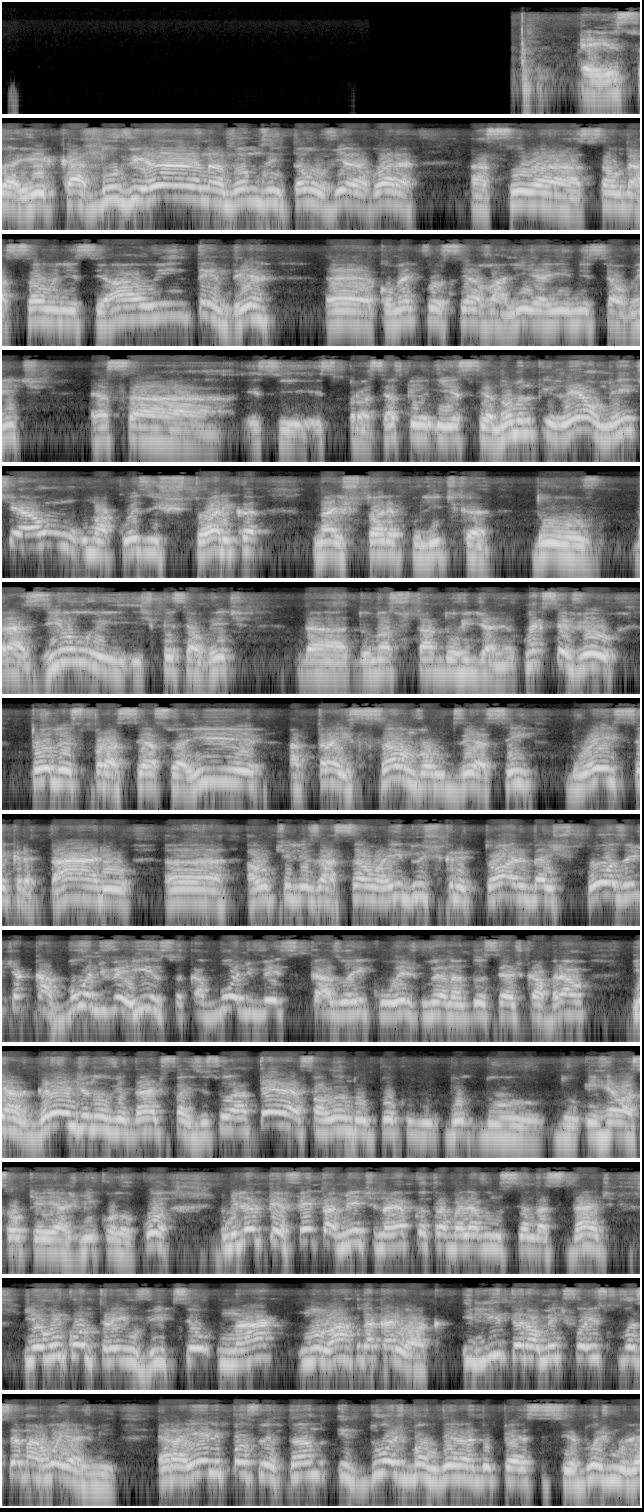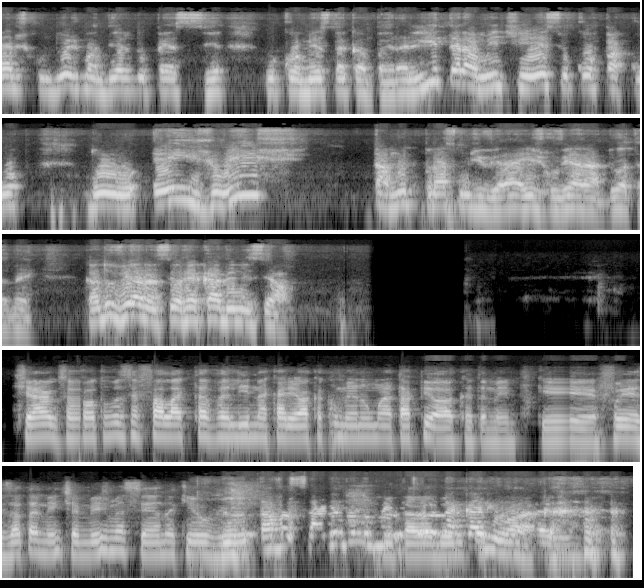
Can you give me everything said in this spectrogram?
É isso aí, Cadu Viana. Vamos então ouvir agora a sua saudação inicial e entender é, como é que você avalia inicialmente essa, esse, esse processo que, e esse fenômeno que realmente é um, uma coisa histórica na história política do Brasil e especialmente da, do nosso estado do Rio de Janeiro. Como é que você viu todo esse processo aí, a traição, vamos dizer assim, do ex-secretário, ah, a utilização aí do escritório da esposa. A gente acabou de ver isso, acabou de ver esse caso aí com o ex-governador Sérgio Cabral, e a grande novidade faz isso. Até falando um pouco do, do, do, em relação ao que a Yasmin colocou, eu me lembro perfeitamente, na época eu trabalhava no centro da cidade, e eu encontrei o Witzel na, no Largo da Carioca. E literalmente foi isso que você narrou, Yasmin. Era ele panfletando e duas bandeiras do PSC, duas mulheres com duas bandeiras do PSC no começo da campanha. Era literalmente esse o corpo a corpo do ex-juiz, está muito próximo de virar ex-governador também. Cadu Viana, seu recado inicial. Tiago, só falta você falar que estava ali na Carioca comendo uma tapioca também, porque foi exatamente a mesma cena que eu vi. Eu estava saindo do metrô da Carioca.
